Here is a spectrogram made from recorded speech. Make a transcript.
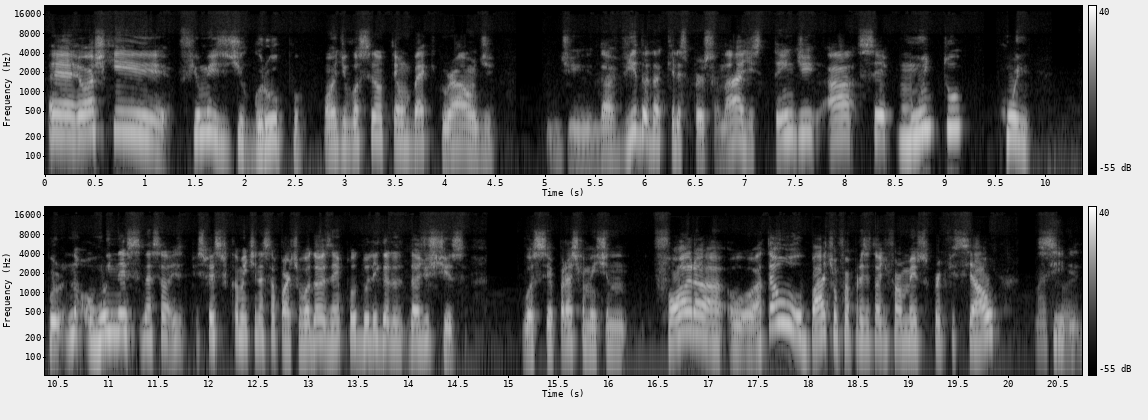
É, eu acho que filmes de grupo, onde você não tem um background de, da vida daqueles personagens, tende a ser muito ruim. Por, não, ruim nesse, nessa, especificamente nessa parte. Eu vou dar o exemplo do Liga da Justiça. Você praticamente Fora. O, até o Batman foi apresentado de forma meio superficial, mas, se, foi.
